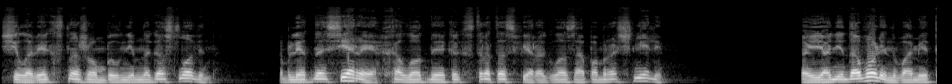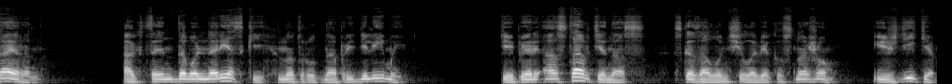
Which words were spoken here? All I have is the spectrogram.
Человек с ножом был немногословен. Бледно-серые, холодные, как стратосфера, глаза помрачнели. «Я недоволен вами, Тайрон», Акцент довольно резкий, но трудно определимый. «Теперь оставьте нас», — сказал он человеку с ножом, — «и ждите».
